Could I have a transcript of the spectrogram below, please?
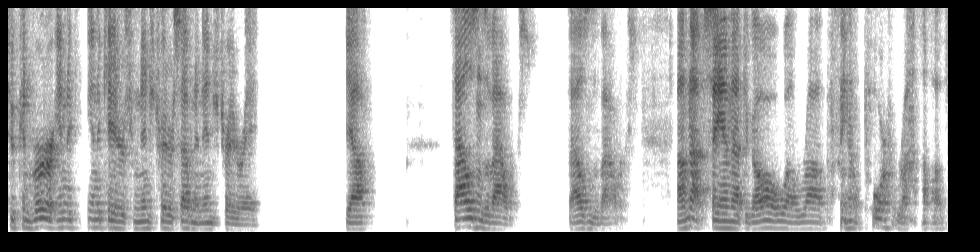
to convert our indi indicators from NinjaTrader 7 to NinjaTrader 8. Yeah, thousands of hours, thousands of hours. I'm not saying that to go, oh, well, Rob, you know, poor Rob.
